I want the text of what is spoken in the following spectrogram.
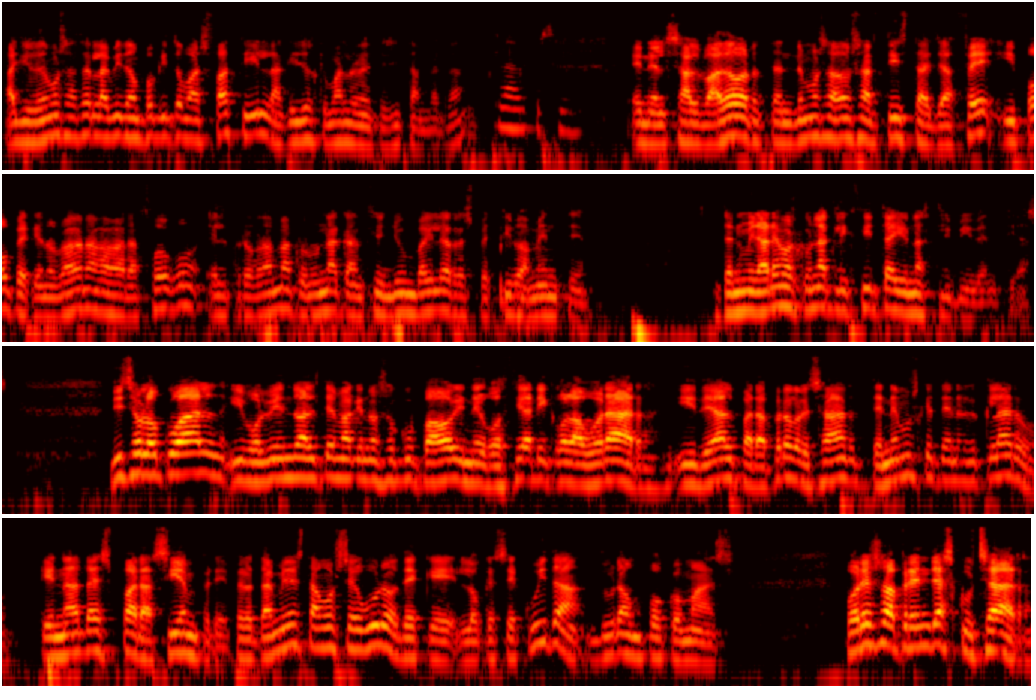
ayudemos a hacer la vida un poquito más fácil a aquellos que más lo necesitan, ¿verdad? Claro que sí. En El Salvador tendremos a dos artistas, Jafé y Pope, que nos van a grabar a fuego el programa con una canción y un baile respectivamente. Terminaremos con una clicita y unas clipivencias. Dicho lo cual, y volviendo al tema que nos ocupa hoy, negociar y colaborar, ideal para progresar, tenemos que tener claro que nada es para siempre, pero también estamos seguros de que lo que se cuida dura un poco más. Por eso aprende a escuchar,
